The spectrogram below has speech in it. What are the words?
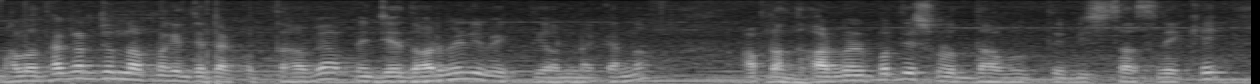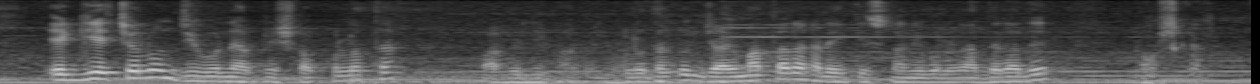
ভালো থাকার জন্য আপনাকে যেটা করতে হবে, আপনি যে ধর্মেরই ব্যক্তি হন না কেন আপনার ধর্মের প্রতি শ্রদ্ধা, ভক্তি, বিশ্বাস রেখে এগিয়ে চলুন। জীবনে আপনি সফলতা পাবেনই পাবেন। ভালো থাকুন। জয় মাতারা। হরে কৃষ্ণানি বলে রাধে রাধে। নমস্কার।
